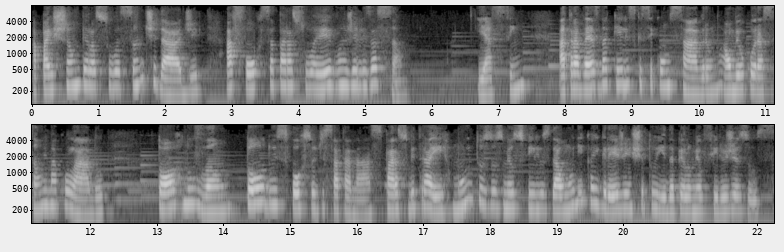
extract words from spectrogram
a paixão pela sua santidade, a força para a sua evangelização. E assim, através daqueles que se consagram ao meu coração imaculado, torno vão todo o esforço de Satanás para subtrair muitos dos meus filhos da única igreja instituída pelo meu filho Jesus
